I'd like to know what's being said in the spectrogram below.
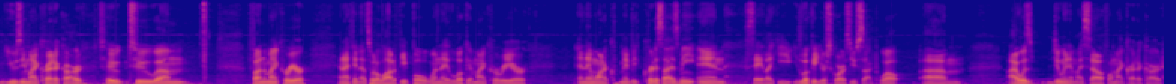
using my credit card to to um, fund my career. And I think that's what a lot of people, when they look at my career and they want to maybe criticize me and say, like, you, you look at your scores, you sucked. Well, um, I was doing it myself on my credit card.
